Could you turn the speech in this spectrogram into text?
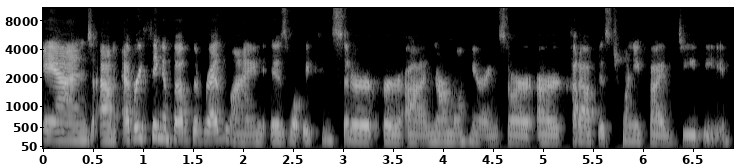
And um, everything above the red line is what we consider for uh, normal hearing. So our, our cutoff is 25 dB.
